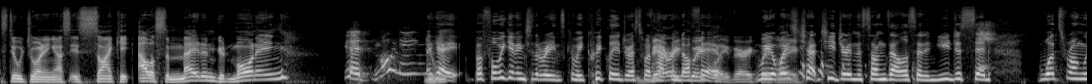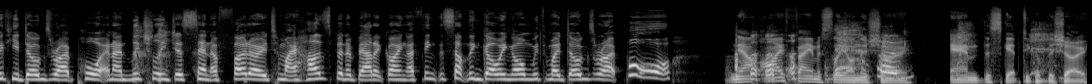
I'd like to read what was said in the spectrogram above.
Still joining us is psychic Alison Maiden. Good morning. Good morning. Okay, before we get into the readings, can we quickly address what Very happened off air? Very quickly, very We always chat to you during the songs, Alison, and you just said, What's wrong with your dog's right paw? And I literally just sent a photo to my husband about it, going, I think there's something going on with my dog's right paw. Now, I famously on this show am the skeptic of the show.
